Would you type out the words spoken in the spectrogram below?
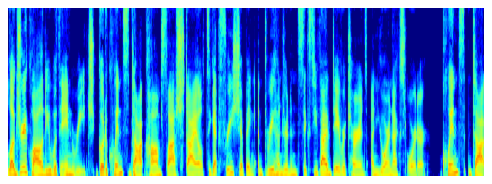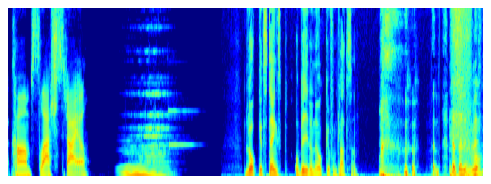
Luxury quality within reach. Go to quince.com slash style to get free shipping and 365-day returns on your next order. quince.com slash style. Locket stängs och bilen åker från platsen. Vänta nu, men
